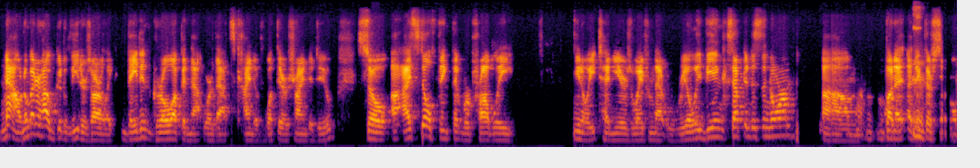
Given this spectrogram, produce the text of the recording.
now, no matter how good leaders are, like they didn't grow up in that where that's kind of what they're trying to do. So I, I still think that we're probably, you know, eight, 10 years away from that really being accepted as the norm. Um, but I, I think there's some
